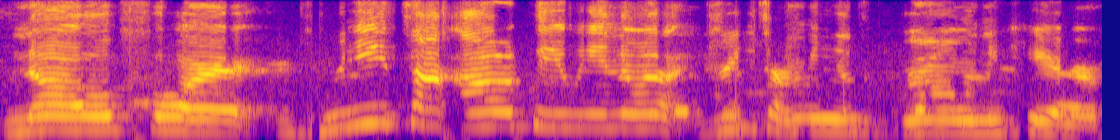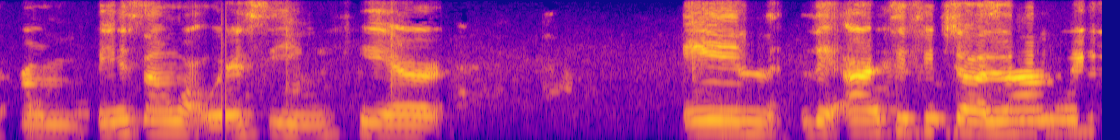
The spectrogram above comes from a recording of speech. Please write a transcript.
Now for Drita alti, we know that Drita means brown hair from based on what we're seeing here in the artificial language.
